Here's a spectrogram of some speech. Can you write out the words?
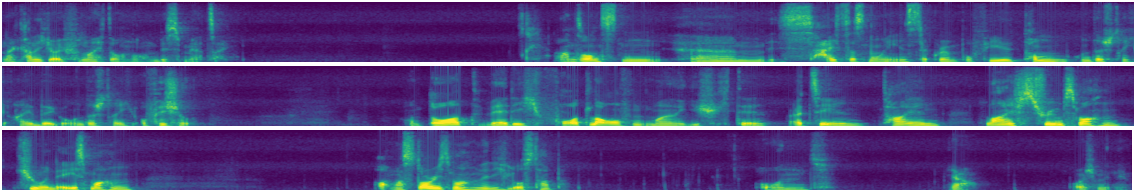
Und dann kann ich euch vielleicht auch noch ein bisschen mehr zeigen. Ansonsten ähm, heißt das neue Instagram-Profil tom-eiberger-official. Und dort werde ich fortlaufend meine Geschichte erzählen, teilen, Livestreams machen, QAs machen, auch mal Stories machen, wenn ich Lust habe. Und ja, euch mitnehmen.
